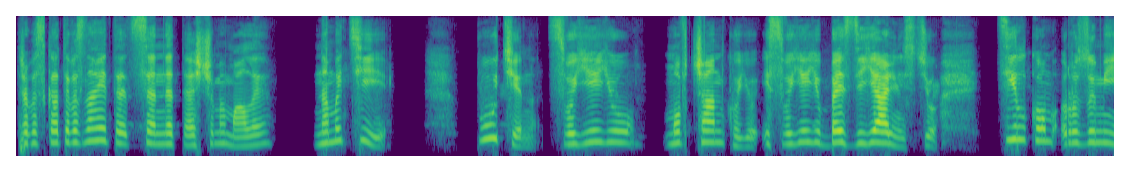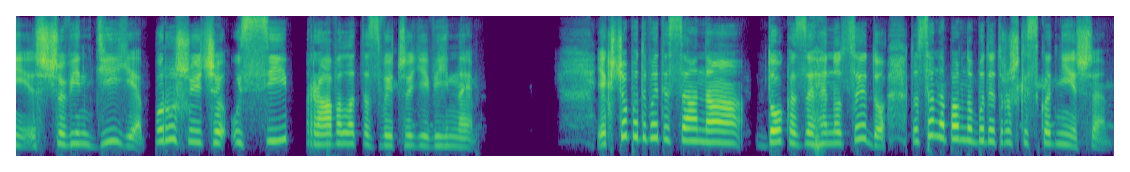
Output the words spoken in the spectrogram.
Треба сказати, ви знаєте, це не те, що ми мали на меті. Путін своєю мовчанкою і своєю бездіяльністю цілком розуміє, що він діє, порушуючи усі правила та звичаї війни. Якщо подивитися на докази геноциду, то це, напевно, буде трошки складніше.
